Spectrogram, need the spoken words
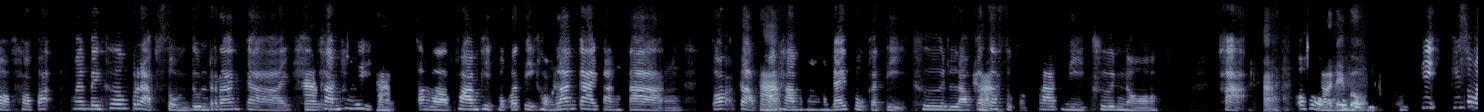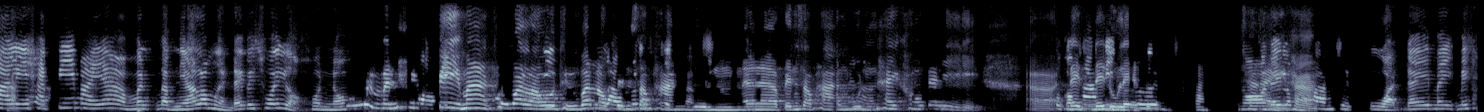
บอกเขาว่ามันเป็นเครื่องปรับสมดุลร่างกายอ่าทำให้ค่ะ เอ่อความผิดปกติของร่างกายต่าง ๆ ก็กลับค่ะ มาทำงานได้ปกติขึ้น เราก็ค่ะ จะสุขภาพดีขึ้นเนาะ ค่ะ ค่ะ โอ้โห ก็ได้บอก พี่พี่สุมาลีแฮปปี้ไหมอะ มันแบบเนี้ยเราเหมือนได้ไปช่วยเหลือคนเนาะมันแฮปปี้มาก เพราะว่าเราถือว่าเราเราเป็นก็รู้สะพานสึกแบบบุญเออเป็นสะพานบุญใช่ไหมคะให้เขาได้อ่าสุขได้ภาพได้ดีดูแลขึ้นใช่เนาะได้ลดค่ะ ความเจ็บปวดได้ไม่ไม่ท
